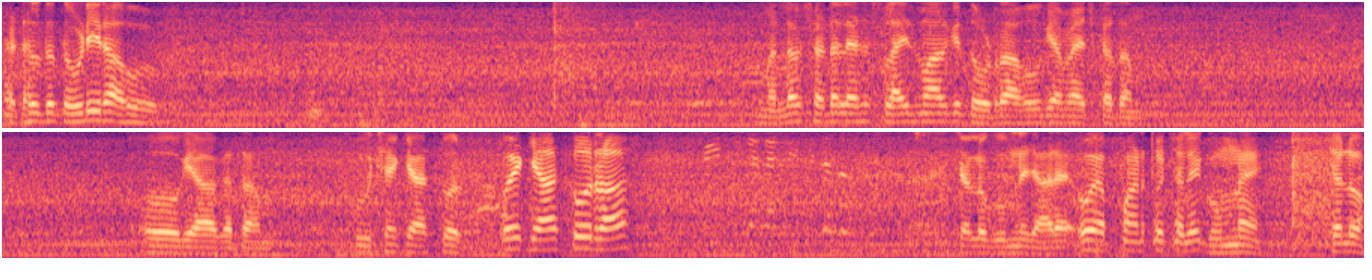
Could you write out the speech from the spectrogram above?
शटल तो तोड़ ही रहा वो। मतलब शटल ऐसे स्लाइस मार के तोड़ रहा, हो गया मैच खत्म। हो गया खत्म। पूछें क्या स्कोर ओए, क्या स्कोर रहा? चलो, घूमने जा रहा है। ओए, अपन तो चले घूमना। है चलो।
